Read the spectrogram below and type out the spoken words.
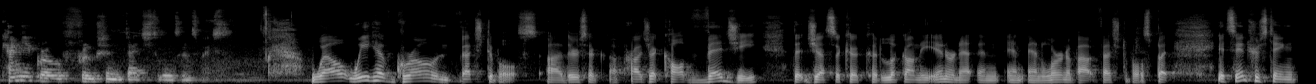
Can you grow fruit and vegetables in space? Well, we have grown vegetables. Uh, there's a, a, project called Veggie that Jessica could look on the internet and, and, and learn about vegetables. But it's interesting,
